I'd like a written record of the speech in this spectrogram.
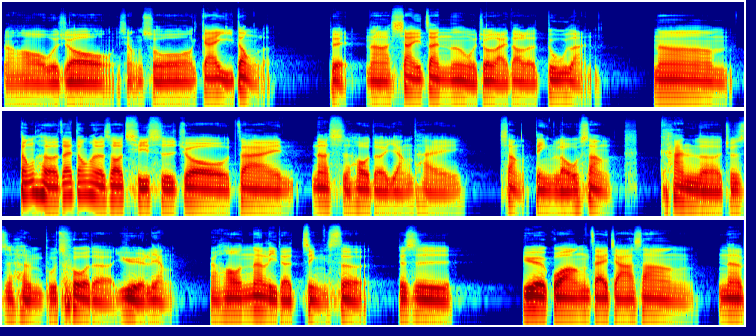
然后我就想说该移动了。对，那下一站呢，我就来到了都兰。那东河在东河的时候，其实就在那时候的阳台上、顶楼上看了，就是很不错的月亮。然后那里的景色就是。月光再加上那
